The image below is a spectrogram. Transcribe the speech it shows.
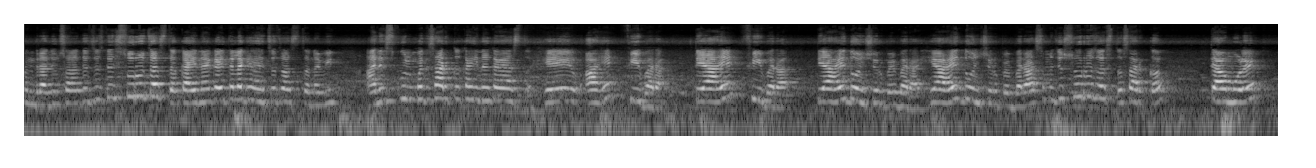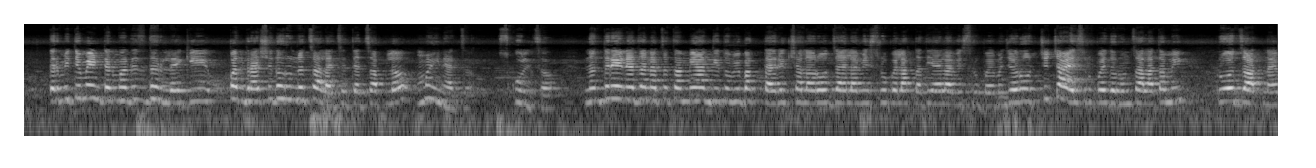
पंधरा दिवसाला. त्याचं ते सुरूच असतं. काही ना काही त्याला घ्यायचंच असतं नवीन. आणि स्कूलमध्ये सारखं काही ना काही असतं. हे आहे फी भरा. ते आहे फी भरा. ते आहे दोनशे रुपये भरा. हे आहे दोनशे रुपये भरा. असं म्हणजे सुरूच असतं सारखं. त्यामुळे तर मी ते मेंटेनमध्येच धरलं आहे की पंधराशे धरूनच चालायचं त्याचं आपलं महिन्याचं. स्कूलचं. नंतर येण्या जाण्याचं तर मी आणते तुम्ही बघताय रिक्षाला रोज जायला वीस रुपये लागतात यायला वीस रुपये. म्हणजे रोजचे चाळीस रुपये धरून चाला तर मी रोज जात नाही.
